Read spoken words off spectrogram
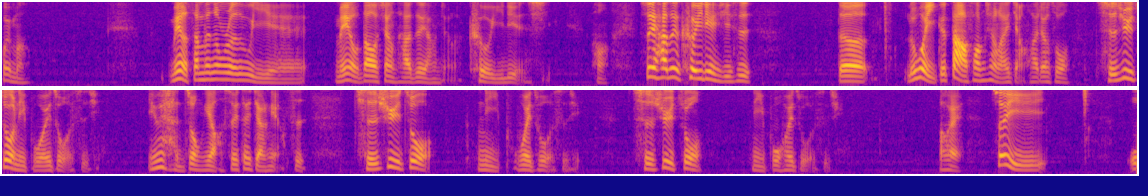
会吗？没有三分钟热度，也没有到像他这样讲的刻意练习，好，所以他这个刻意练习是的，如果一个大方向来讲的话，叫做持续做你不会做的事情，因为很重要，所以再讲两次，持续做。你不会做的事情，持续做你不会做的事情。OK，所以，我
